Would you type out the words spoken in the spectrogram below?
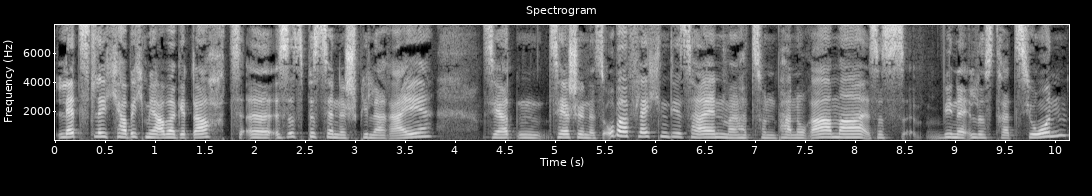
Letztlich habe ich mir aber gedacht, äh, es ist bisschen eine Spielerei. Sie hat ein sehr schönes Oberflächendesign, man hat so ein Panorama, es ist wie eine Illustration.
